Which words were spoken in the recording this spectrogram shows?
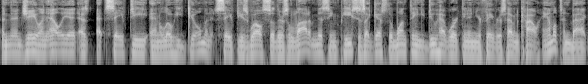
And then Jalen Elliott as, at safety and Alohi Gilman at safety as well. So there's a lot of missing pieces. I guess the one thing you do have working in your favor is having Kyle Hamilton back.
